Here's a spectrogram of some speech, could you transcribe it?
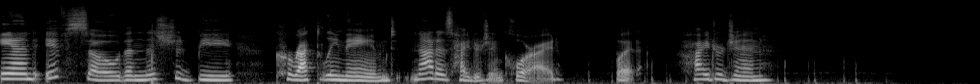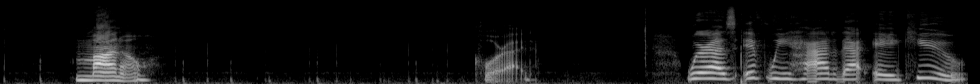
And if so, then this should be correctly named not as hydrogen chloride, but hydrogen mono chloride. Whereas if we had that AQ,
